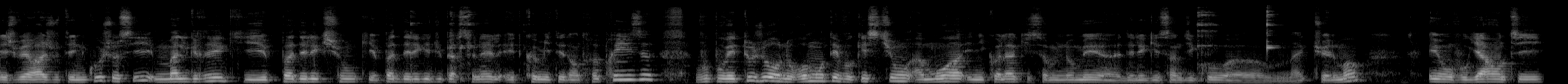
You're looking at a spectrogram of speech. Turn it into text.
Et je vais rajouter une couche aussi, malgré qu'il n'y ait pas d'élection, qu'il n'y ait pas de délégué du personnel et de comité d'entreprise, vous pouvez toujours nous remonter vos questions à moi et Nicolas qui sommes nommés euh, délégués syndicaux euh, actuellement. Et on vous garantit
